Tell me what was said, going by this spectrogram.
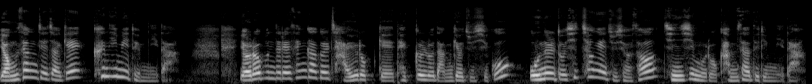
영상 제작에 큰 힘이 됩니다. 여러분들의 생각을 자유롭게 댓글로 남겨주시고 오늘도 시청해 주셔서 진심으로 감사드립니다.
